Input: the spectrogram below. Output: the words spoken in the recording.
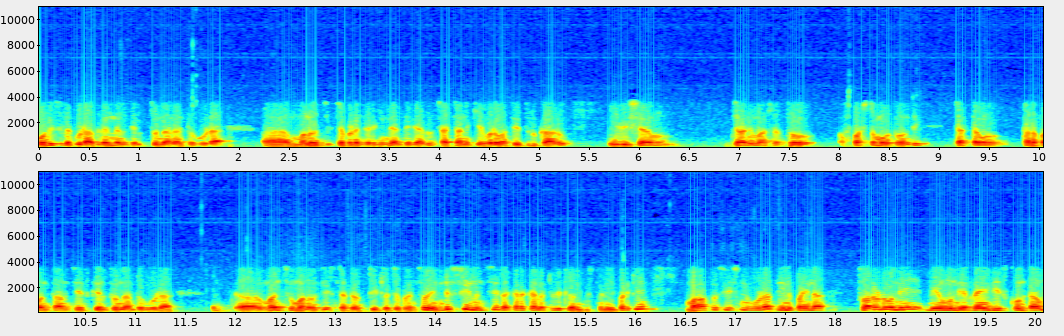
పోలీసులకు కూడా అభినందనలు తెలుపుతున్నారంటూ కూడా మనోజ్ చెప్పడం జరిగింది. అంతేకాదు చట్టానికి ఎవరు అతిథులు కారు. ఈ విషయం జానీ మాస్టర్తో స్పష్టమవుతోంది. చట్టం తన పని తాను చేసుకెళ్తుందంటూ కూడా మంచు మనం చేసినటువంటి ట్వీట్లు చెప్పారు సో ఇండస్ట్రీ నుంచి రకరకాల ట్వీట్లు అనిపిస్తున్నాయి. ఇప్పటికే మా అసోసియేషన్ కూడా దీనిపైన త్వరలోనే మేము నిర్ణయం తీసుకుంటాం.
